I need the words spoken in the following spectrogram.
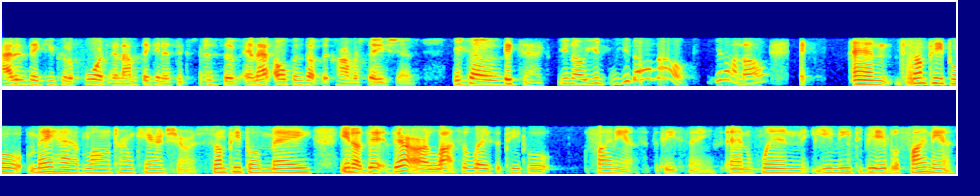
I didn't think you could afford it, and I'm thinking it's expensive, and that opens up the conversation because exactly, you know, you you don't know, you don't know. And some people may have long-term care insurance. Some people may, you know, there there are lots of ways that people finance these things. And when you need to be able to finance,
